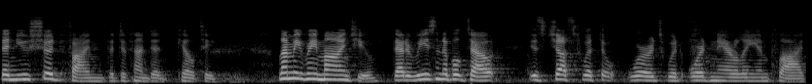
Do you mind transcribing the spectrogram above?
then you should find the defendant guilty. Let me remind you that a reasonable doubt is just what the words would ordinarily imply.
